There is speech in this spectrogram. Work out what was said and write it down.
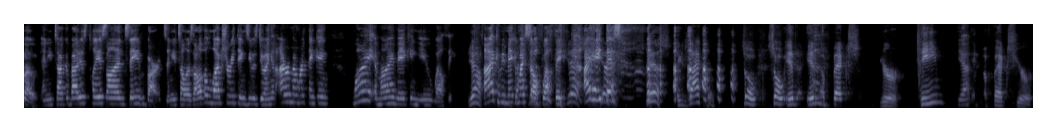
boat. And he'd talk about his place on St. Bart's. And he'd tell us all the luxury things he was doing. And I remember thinking, why am I making you wealthy? Yeah. I could be making myself wealthy. Yes. I hate yes. this. yes, exactly. So so it it affects your team. Yeah. It affects your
